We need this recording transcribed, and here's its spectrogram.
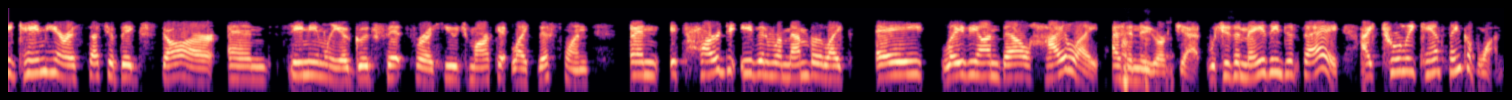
he came here as such a big star and seemingly a good fit for a huge market like this one. And it's hard to even remember like a Le'Veon Bell highlight as a New York Jet, which is amazing to say. I truly can't think of one.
